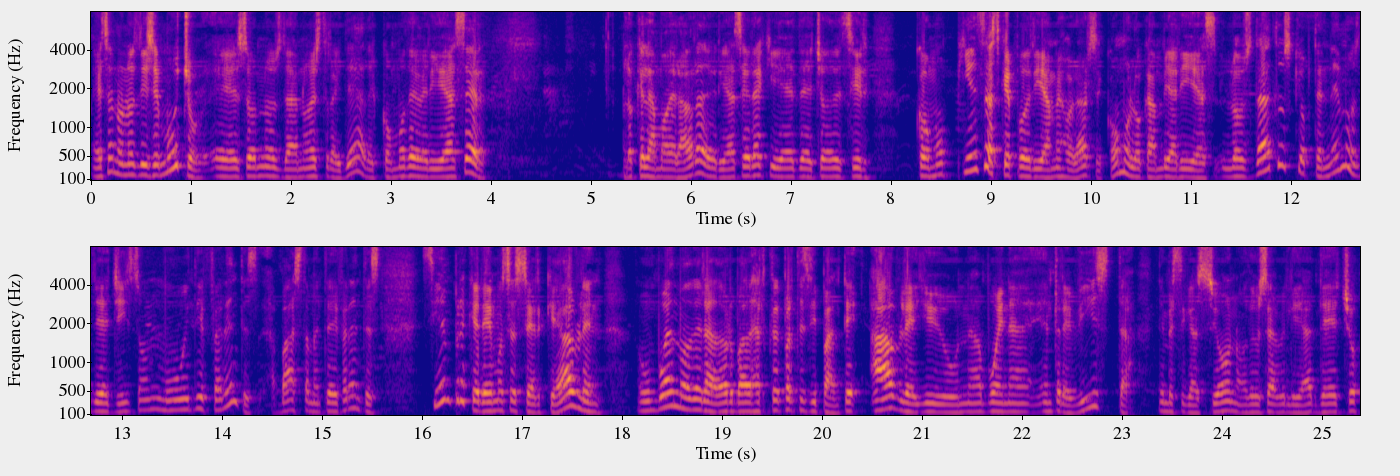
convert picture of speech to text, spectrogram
Eso no nos dice mucho, eso nos da nuestra idea de cómo debería ser. Lo que la moderadora debería hacer aquí es, de hecho, decir, ¿cómo piensas que podría mejorarse? ¿Cómo lo cambiarías? Los datos que obtenemos de allí son muy diferentes, bastante diferentes. Siempre queremos hacer que hablen. Un buen moderador va a dejar que el participante hable y una buena entrevista de investigación o de usabilidad. De hecho,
